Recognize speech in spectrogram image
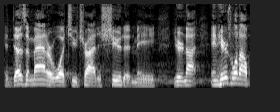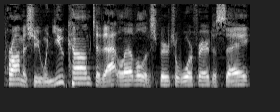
It doesn't matter what you try to shoot at me. You're not. And here's what I'll promise you when you come to that level of spiritual warfare to say,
